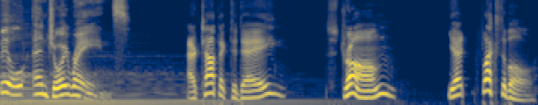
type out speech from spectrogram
Bill and Joy Rains. Our topic today strong, yet flexible.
